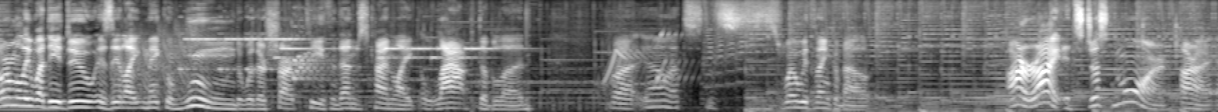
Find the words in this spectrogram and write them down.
Normally what they do is they like make a wound with their sharp teeth and then just kind of like lap the blood. But, you know, that's, that's, that's what we think about. Alright, it's just more. Alright.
